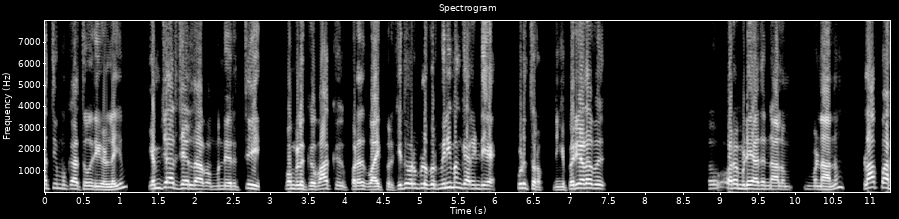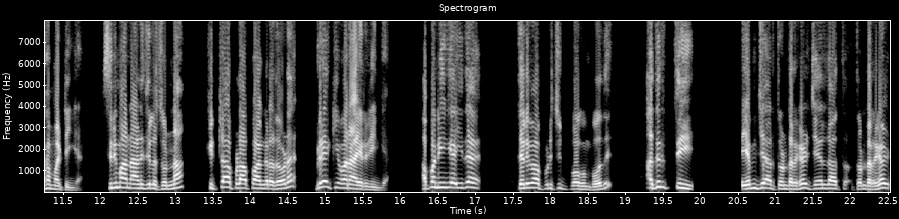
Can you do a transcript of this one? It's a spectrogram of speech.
அதிமுக தொகுதிகளிலையும் எம்ஜிஆர் ஜெயலலிதாவை முன்னிறுத்தி உங்களுக்கு வாக்கு பெறதுக்கு வாய்ப்பு இருக்கு. இது ஒரு உங்களுக்கு ஒரு மினிமம் கேரண்டியை கொடுத்துரும். நீங்க பெரிய அளவு வர முடியாதுன்னாலும் முன்னாலும் பிளாப் ஆக மாட்டீங்க. சினிமா நாலேஜில் சொன்னா ஹிட்டா பிளாப்பாங்கிறதோட பிரேக் இவன் ஆயிருவீங்க. அப்ப நீங்க இதை தெளிவா பிடிச்சிட்டு போகும்போது அதிருப்தி எம்ஜிஆர் தொண்டர்கள் ஜெயலலிதா தொண்டர்கள்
